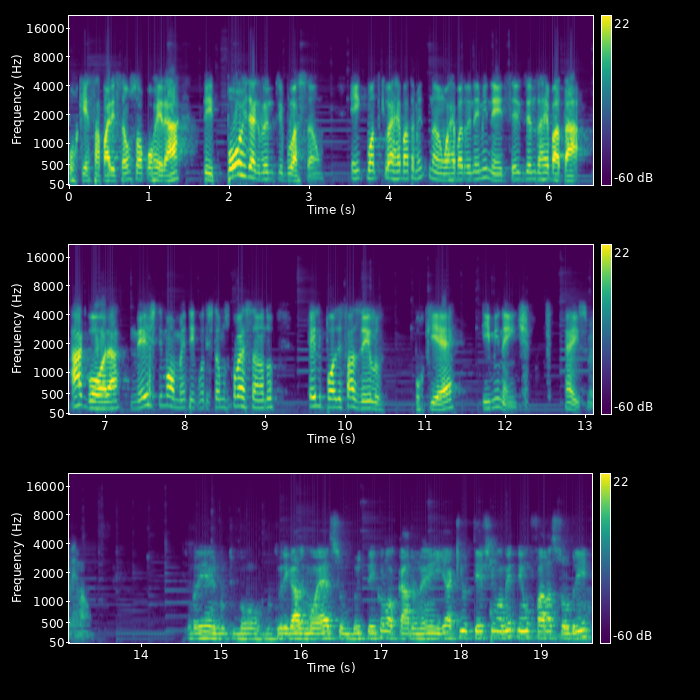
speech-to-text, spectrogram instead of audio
porque essa aparição só ocorrerá depois da grande tribulação enquanto que o arrebatamento não, o arrebatamento é iminente. Se ele quiser nos arrebatar agora, neste momento, enquanto estamos conversando, ele pode fazê-lo, porque é iminente. É isso, meu irmão. Muito bom. Muito obrigado, Edson. Muito bem colocado, né? E aqui o texto, em momento nenhum, fala sobre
